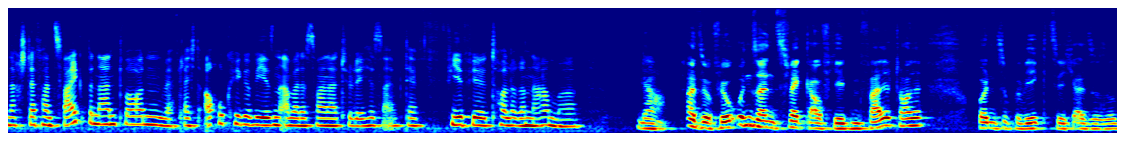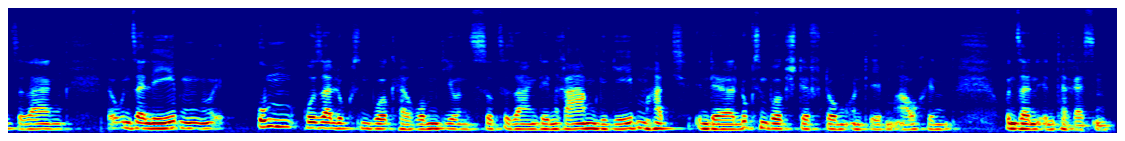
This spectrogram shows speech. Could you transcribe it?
nach Stefan Zweig benannt worden, wäre vielleicht auch okay gewesen, aber das war natürlich ist der viel, viel tollere Name. Ja, also für unseren Zweck auf jeden Fall toll. Und so bewegt sich also sozusagen unser Leben um Rosa Luxemburg herum, die uns sozusagen den Rahmen gegeben hat in der Luxemburg Stiftung und eben auch in unseren Interessen.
